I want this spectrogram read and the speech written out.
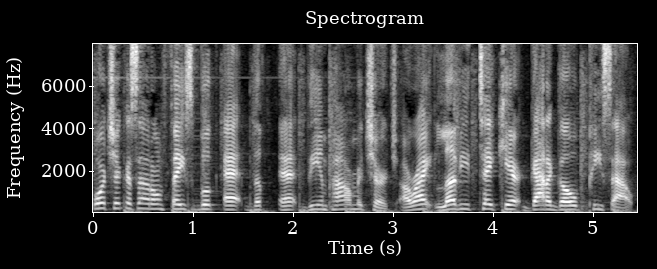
or check us out on Facebook at the at the Empowerment Church. All right, love you. Take care. Gotta go. Peace out.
